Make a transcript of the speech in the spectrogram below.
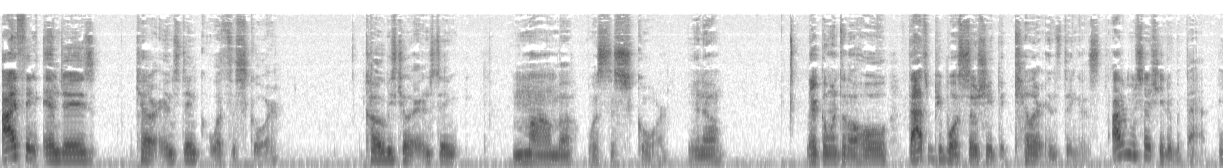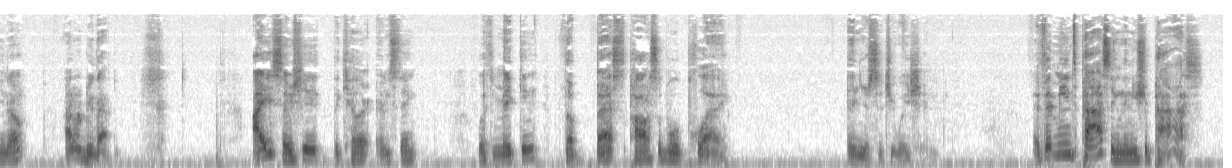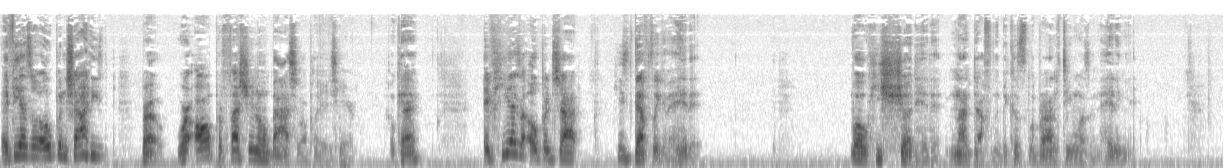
I think MJ's killer instinct what's the score. Kobe's killer instinct, Mamba what's the score. You know? They're going to the hole. That's what people associate the killer instinct is. I don't associate it with that, you know? I don't do that. I associate the killer instinct with making the best possible play in your situation. If it means passing, then you should pass. If he has an open shot, he bro, we're all professional basketball players here. Okay? If he has an open shot, he's definitely to hit it. Well, he should hit it. Not definitely, because LeBron's team wasn't hitting it.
